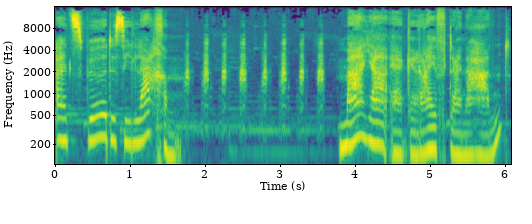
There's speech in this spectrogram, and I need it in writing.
als würde sie lachen. Maya ergreift deine Hand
